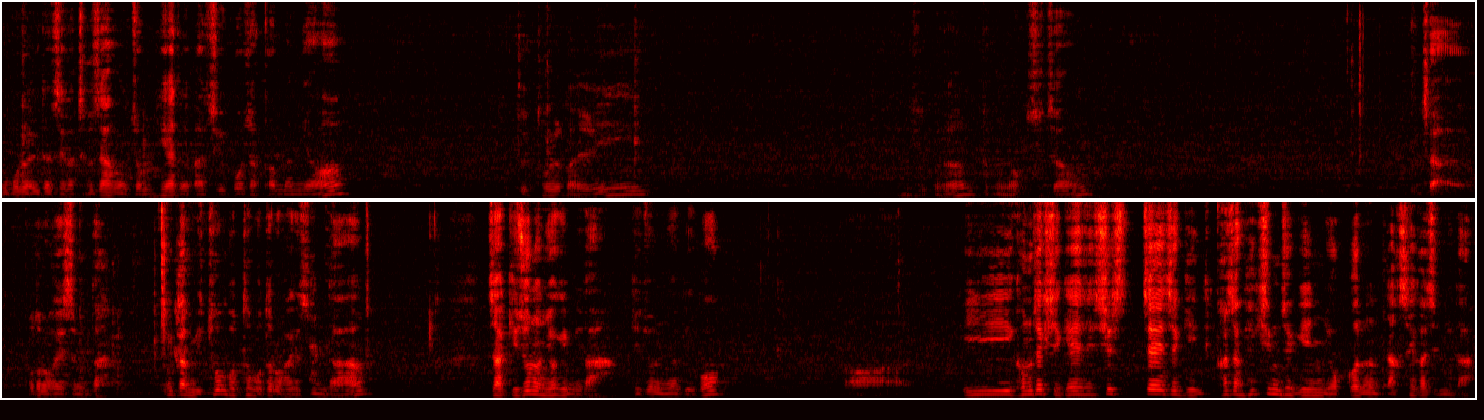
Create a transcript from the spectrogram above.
요거를 일단 제가 저장을 좀 해야 돼가지고 잠깐만요. 돌 관리 지금 등록 수정 자 보도록 하겠습니다. 일단 미투원부터 보도록 하겠습니다. 자 기준은 여기입니다. 기준은 여기고 어, 이 검색식의 실제적인 가장 핵심적인 요건은 딱 세 가지입니다.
